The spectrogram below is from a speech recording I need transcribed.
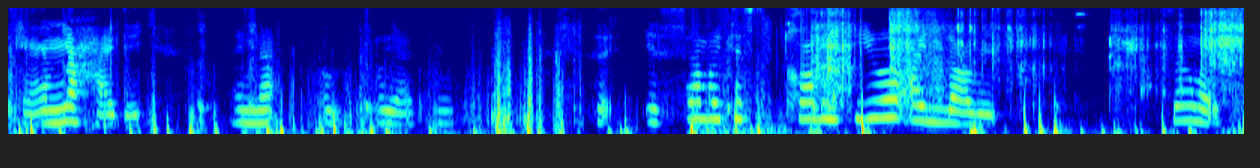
Okay, I'm not hiding. I'm not. Oh, oh yeah. If somebody just call me hero, I love it so much.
